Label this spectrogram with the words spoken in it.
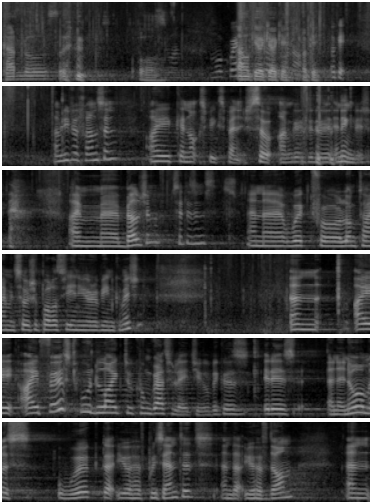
Carlos or... More Ah, okay, okay, okay, okay. Okay. I'm Lieve Fransen. I cannot speak Spanish, so I'm going to do it in English. I'm uh, Belgian citizen and uh, worked for a long time in social policy in the European Commission. And I, I first would like to congratulate you because it is an enormous work that you have presented and that you have done. And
